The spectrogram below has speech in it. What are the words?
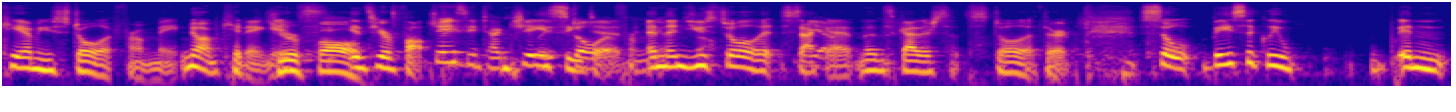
Cam, you stole it from me. No, I'm kidding. It's your fault. It's your fault. JC technically JC stole did. it from and you, then you stole it second, Yeah. and then Skylar s- stole it third. So basically, in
